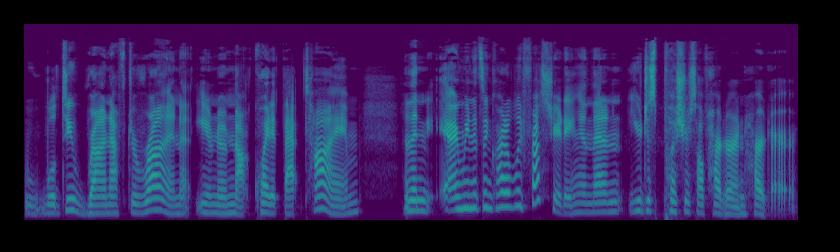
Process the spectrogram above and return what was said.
will do run after run, you know, not quite at that time. And then, I mean, it's incredibly frustrating. And then you just push yourself harder and harder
